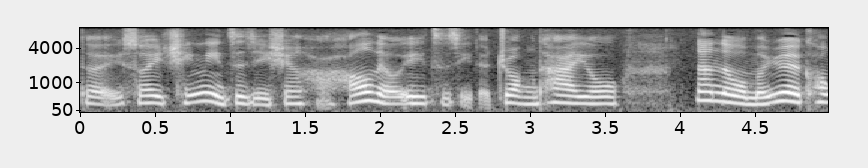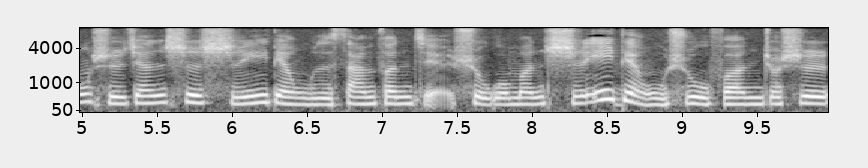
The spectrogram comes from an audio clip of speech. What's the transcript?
对，所以请你自己先好好留意自己的状态哟。那呢，我们月空时间是十一点五十三分结束。我们十一点五十五分，就是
